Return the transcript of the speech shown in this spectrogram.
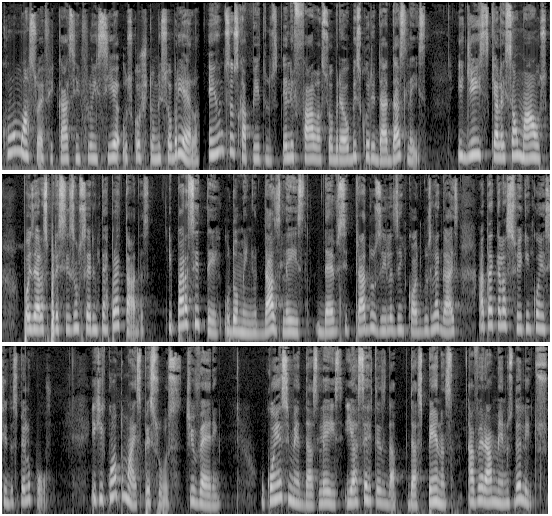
como a sua eficácia influencia os costumes sobre ela. Em um de seus capítulos, ele fala sobre a obscuridade das leis e diz que elas são maus, pois elas precisam ser interpretadas. E para se ter o domínio das leis, deve-se traduzi-las em códigos legais até que elas fiquem conhecidas pelo povo. E que quanto mais pessoas tiverem o conhecimento das leis e a certeza da, das penas, haverá menos delitos.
